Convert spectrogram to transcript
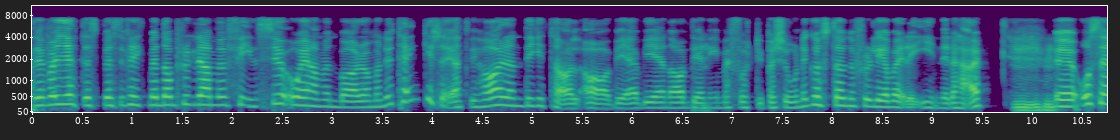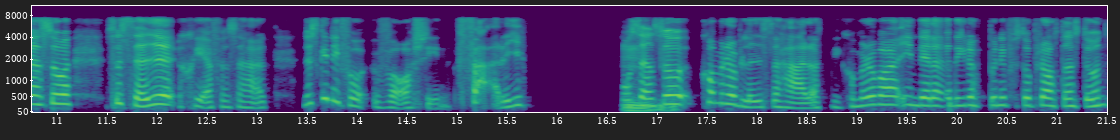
Det var jättespecifikt men de programmen finns ju och är användbara om man nu tänker sig att vi har en digital AV, vi är en avdelning med 40 personer Gustav, nu får du leva dig in i det här. Mm. Och sen så, så säger chefen så här att nu ska ni få varsin färg. Och sen mm. så kommer det att bli så här att ni kommer att vara indelade i grupper, ni får stå och prata en stund.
